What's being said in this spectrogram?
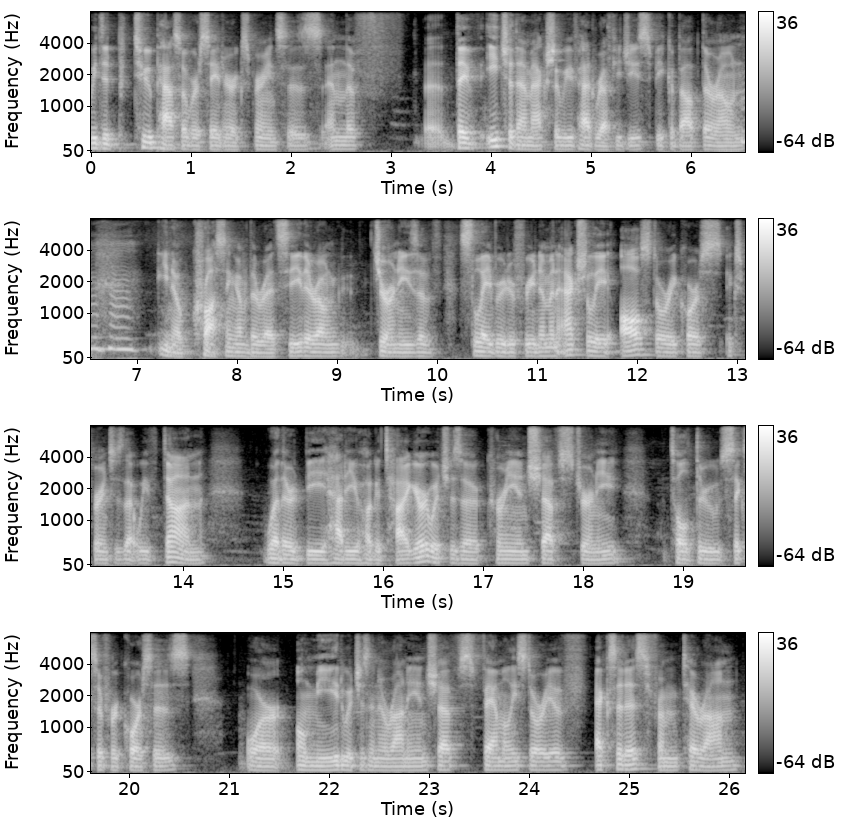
we did two Passover Seder experiences, and the uh, they've each of them actually we've had refugees speak about their own mm-hmm. you know crossing of the red sea their own journeys of slavery to freedom and actually all story course experiences that we've done whether it be how do you hug a tiger which is a korean chef's journey told through six of her courses or omid which is an iranian chef's family story of exodus from tehran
